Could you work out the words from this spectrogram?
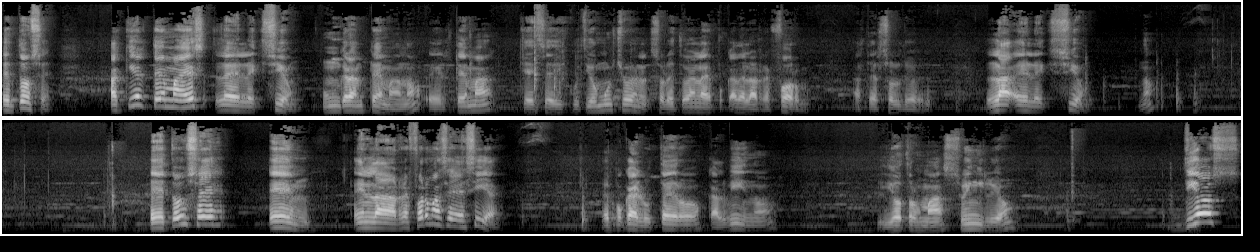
Entonces, aquí el tema es la elección, un gran tema, ¿no? El tema que se discutió mucho, sobre todo en la época de la reforma, hasta el sol de hoy. La elección, ¿no? Entonces, en, en la reforma se decía, época de Lutero, Calvino y otros más, Zwinglio, Dios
